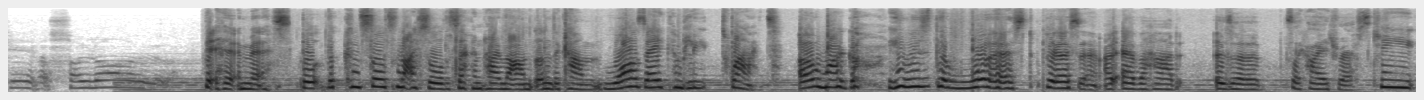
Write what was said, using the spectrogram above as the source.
Shit, that's so low. Bit hit and miss. But the consultant that I saw the second time round under cam was a complete twat. Oh my god. He was the worst person I ever had as a psychiatrist. The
